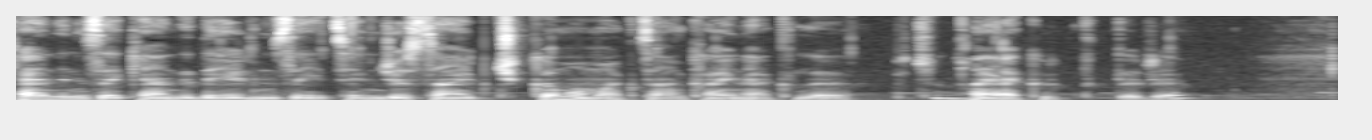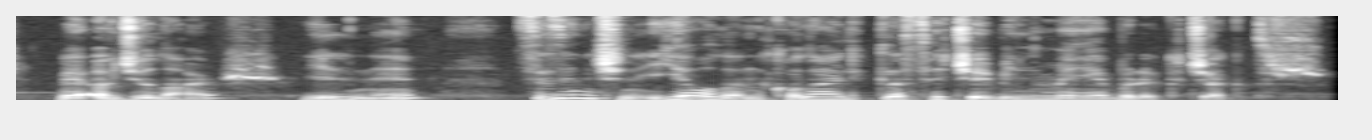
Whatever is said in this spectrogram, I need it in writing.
Kendinize, kendi değerinize yeterince sahip çıkamamaktan kaynaklı bütün hayal kırıklıkları ve acılar yerini sizin için iyi olanı kolaylıkla seçebilmeye bırakacaktır.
